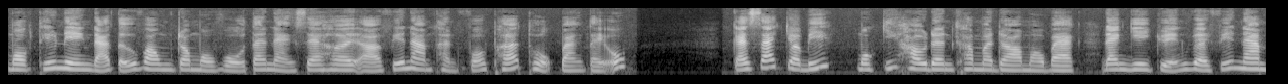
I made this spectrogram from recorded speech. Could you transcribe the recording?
Một thiếu niên đã tử vong trong một vụ tai nạn xe hơi ở phía nam thành phố Perth thuộc bang Tây Úc. Cảnh sát cho biết một chiếc Holden Commodore màu bạc đang di chuyển về phía nam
